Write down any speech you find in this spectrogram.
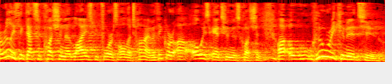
I really think that's a question that lies before us all the time. I think we're always answering this question. Uh, who are we committed to?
